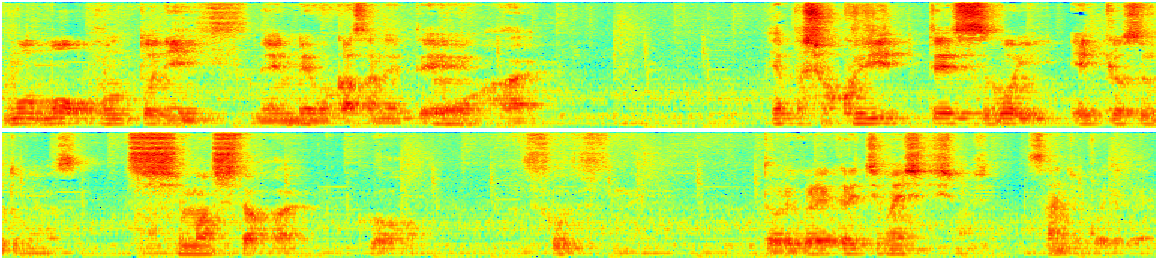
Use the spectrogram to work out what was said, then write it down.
もうもう本当に年齢も重ねて、もうはやっぱ食事ってすごい影響すると思います？いしましたはい。僕は。そうですね。どれぐらいから一番意識しました？30超えてぐらい。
